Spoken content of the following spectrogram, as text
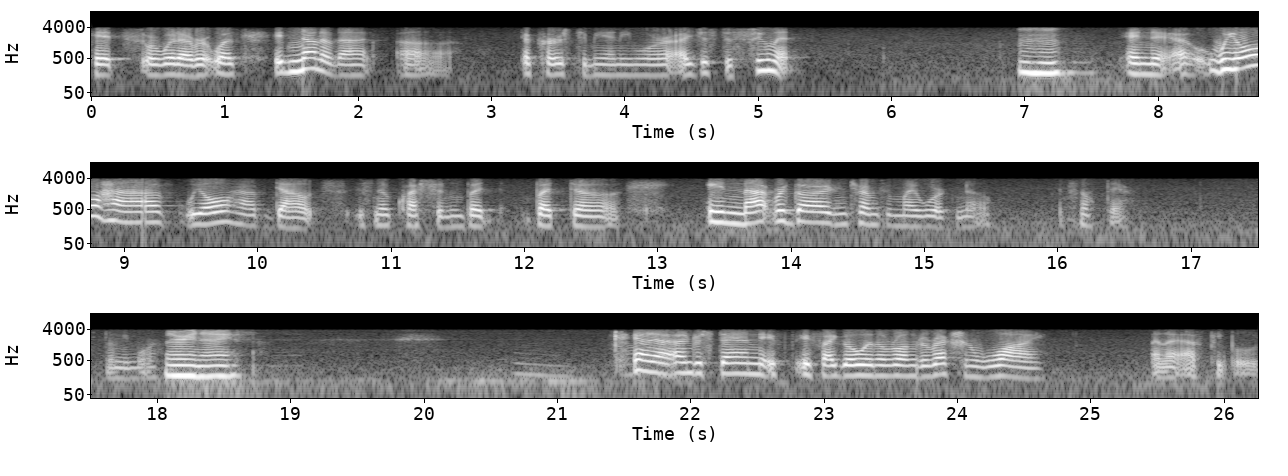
hits or whatever it was. It, none of that uh, occurs to me anymore. I just assume it. Mhm. And uh, we all have we all have doubts. There's no question. But but uh, in that regard, in terms of my work, no, it's not there anymore. Very nice. And I understand if if I go in the wrong direction, why, and I ask people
